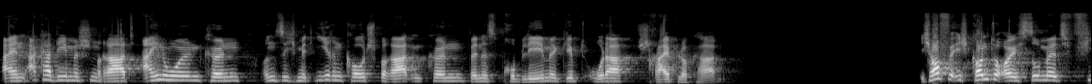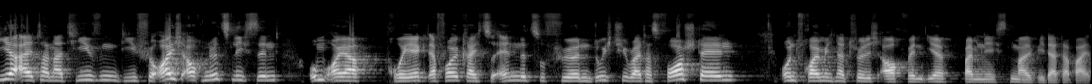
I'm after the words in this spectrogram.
einen akademischen Rat einholen können und sich mit ihren Coach beraten können, wenn es Probleme gibt oder Schreibblockaden. Ich hoffe, ich konnte euch somit vier Alternativen, die für euch auch nützlich sind, um euer Projekt erfolgreich zu Ende zu führen, durch GWriters vorstellen und freue mich natürlich auch, wenn ihr beim nächsten Mal wieder dabei seid.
